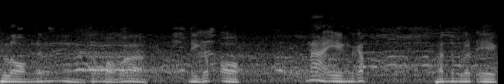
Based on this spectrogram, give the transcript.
คลองนั้นต้องบอกว่านี่ครับออกหน้าเองเลยครับพันตำรวจเอก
